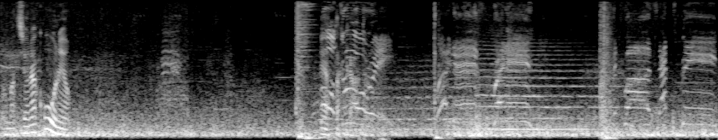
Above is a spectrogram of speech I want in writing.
Formazione a cuneo. E For attaccate. glory. Riders ready! Advance at speed!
